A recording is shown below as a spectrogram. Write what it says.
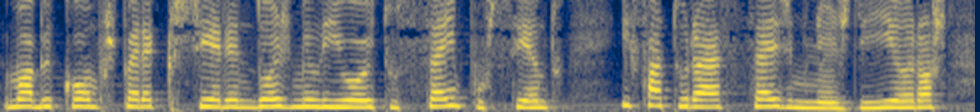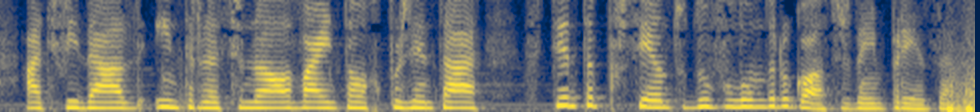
a Mobicomp espera crescer em 2008 100% e faturar 6 milhões de euros. A atividade internacional vai então representar 70% do volume de negócios da empresa.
